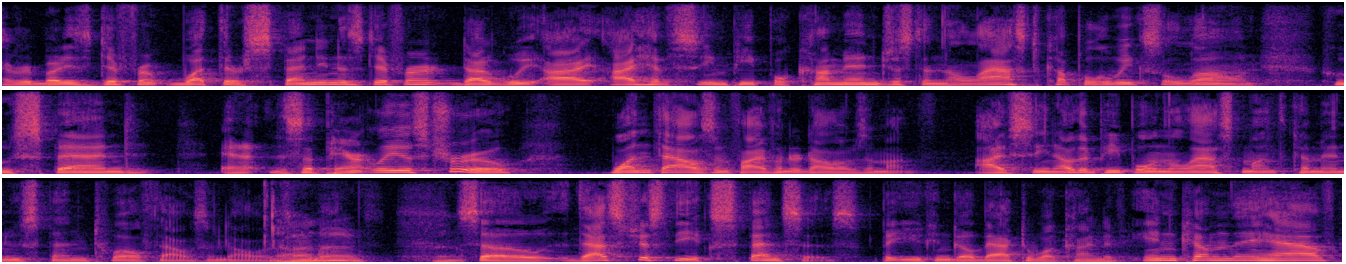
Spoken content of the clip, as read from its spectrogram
Everybody's different. What they're spending is different. Doug, we, I, I have seen people come in just in the last couple of weeks alone who spend, and this apparently is true, $1,500 a month. I've seen other people in the last month come in who spend twelve thousand dollars. I know. Yeah. So that's just the expenses, but you can go back to what kind of income they have,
